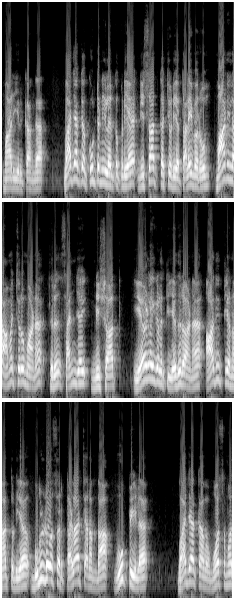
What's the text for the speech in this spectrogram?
மாறி இருக்காங்க பாஜக கூட்டணியில் இருக்கக்கூடிய நிஷாத் கட்சியுடைய தலைவரும் மாநில அமைச்சருமான திரு சஞ்சய் நிஷாத் ஏழைகளுக்கு எதிரான ஆதித்யநாத்துடைய புல்டோசர் கலாச்சாரம் தான் ஊபியில பாஜகவை மோசமாக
